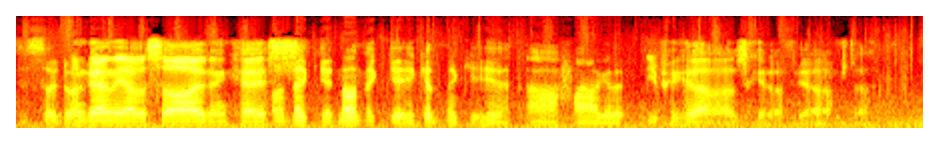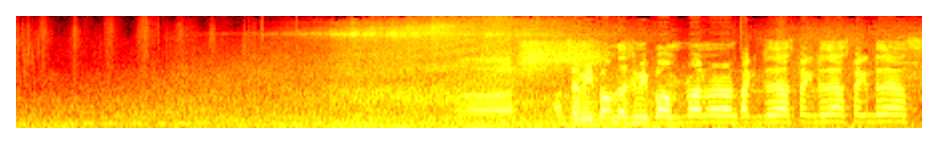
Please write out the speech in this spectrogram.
This is so I'm dodgy. going the other side in case. Another med kit, another med kit, get the med kit here. Ah, fine, I'll get it. You pick it up, I'll just get off you after. Oh, sh- Oh, gonna be bomb, that's gonna be bomb. Run, run, run, back into the house, back into the house, back into the house.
